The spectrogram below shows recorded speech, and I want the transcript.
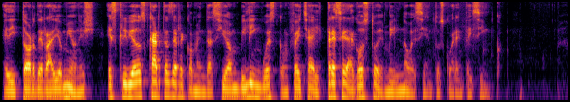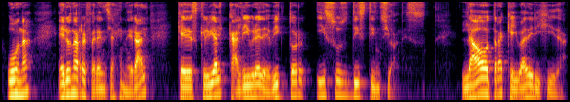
editor de Radio Múnich, escribió dos cartas de recomendación bilingües con fecha del 13 de agosto de 1945. Una era una referencia general que describía el calibre de Víctor y sus distinciones. La otra que iba dirigida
